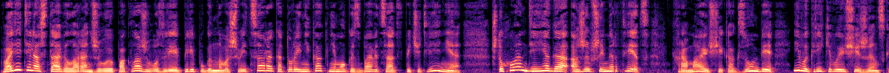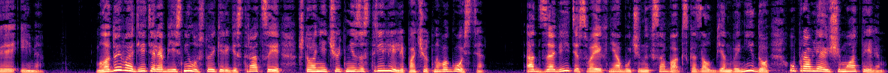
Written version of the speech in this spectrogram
Водитель оставил оранжевую поклажу возле перепуганного швейцара, который никак не мог избавиться от впечатления, что Хуан Диего – оживший мертвец, хромающий как зомби и выкрикивающий женское имя. Молодой водитель объяснил у стойки регистрации, что они чуть не застрелили почетного гостя. «Отзовите своих необученных собак», — сказал Бьенвенидо, управляющему отелем.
